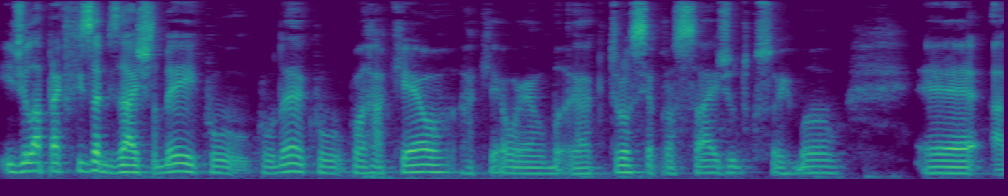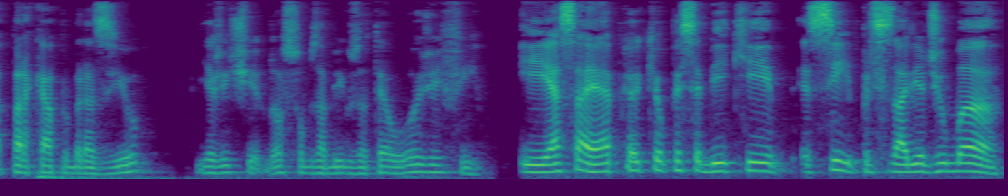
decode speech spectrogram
E de lá para cá fiz amizade também com, com, né, com, com a Raquel. A Raquel é, uma, é a que trouxe a ProSci junto com seu irmão é, para cá para o Brasil. E a gente, nós somos amigos até hoje, enfim. E essa época que eu percebi que, sim, precisaria de uma,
